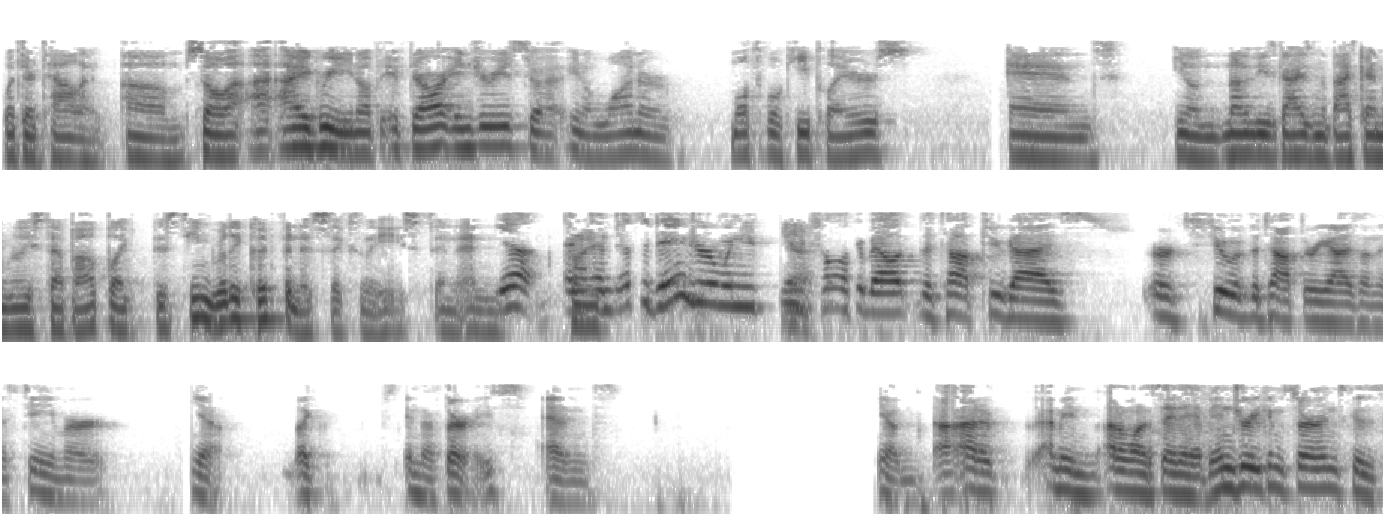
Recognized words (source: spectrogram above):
with their talent. Um, so I, I agree. You know, if, if there are injuries to you know one or multiple key players, and you know none of these guys in the back end really step up, like this team really could finish sixth in the East. And and yeah, and, and that's a danger when you yeah. you talk about the top two guys or two of the top three guys on this team are, you know, like in their thirties, and you know, I, I, I mean, I don't want to say they have injury concerns because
